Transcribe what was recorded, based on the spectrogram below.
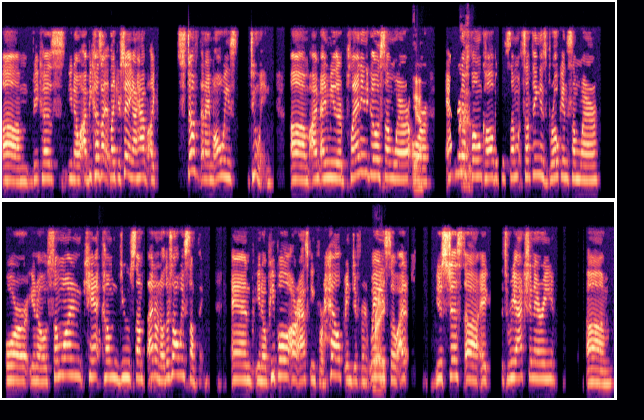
Um because you know, I because I like you're saying I have like stuff that I'm always doing. Um, I'm, I'm either planning to go somewhere or yeah answering a phone call because some something is broken somewhere or you know someone can't come do something i don't know there's always something and you know people are asking for help in different ways right. so i it's just uh it, it's reactionary um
